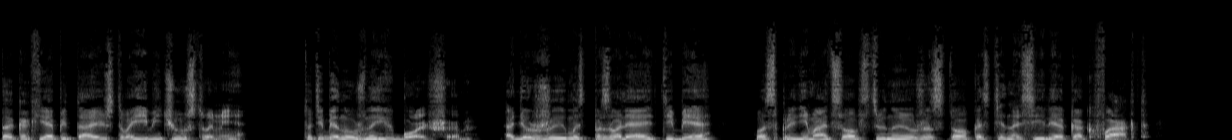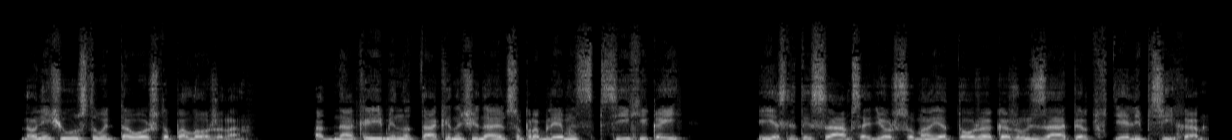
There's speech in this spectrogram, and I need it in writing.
Так как я питаюсь твоими чувствами, то тебе нужно их больше. Одержимость позволяет тебе воспринимать собственную жестокость и насилие как факт, но не чувствовать того, что положено. Однако именно так и начинаются проблемы с психикой. И если ты сам сойдешь с ума, я тоже окажусь заперт в теле психа.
